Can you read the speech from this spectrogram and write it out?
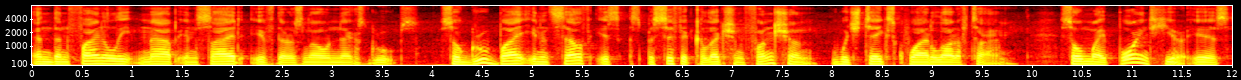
and then finally map inside if there's no next groups. So group by in itself is a specific collection function which takes quite a lot of time. So my point here is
